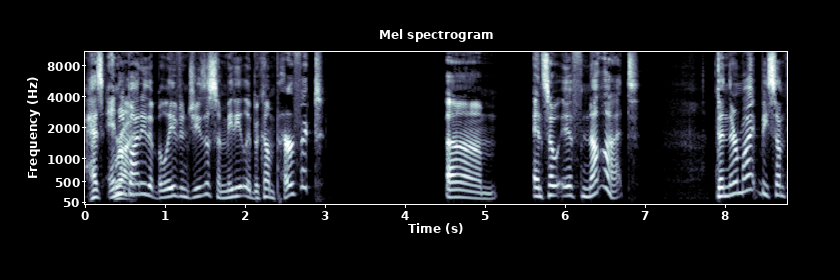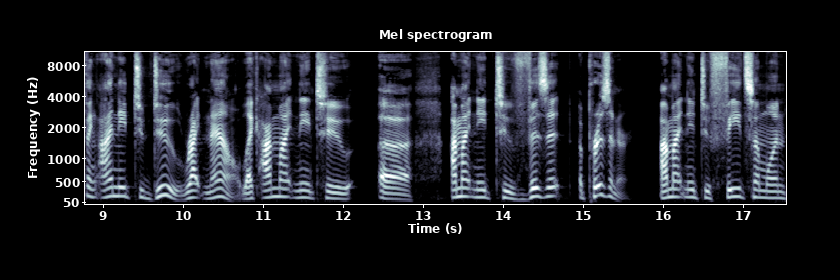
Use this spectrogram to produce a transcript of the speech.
Has anybody that believed in Jesus immediately become perfect? Um, and so if not, then there might be something I need to do right now. Like I might need to uh I might need to visit a prisoner. I might need to feed someone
